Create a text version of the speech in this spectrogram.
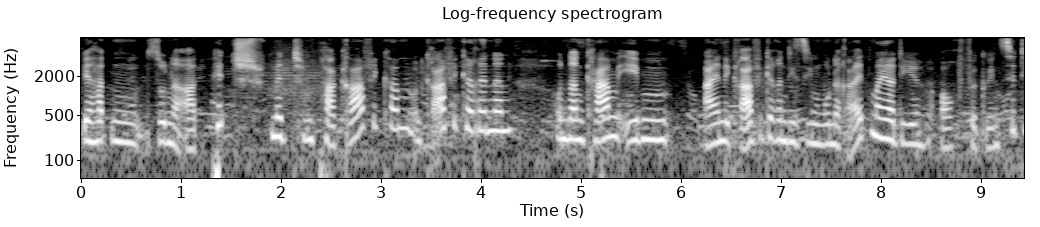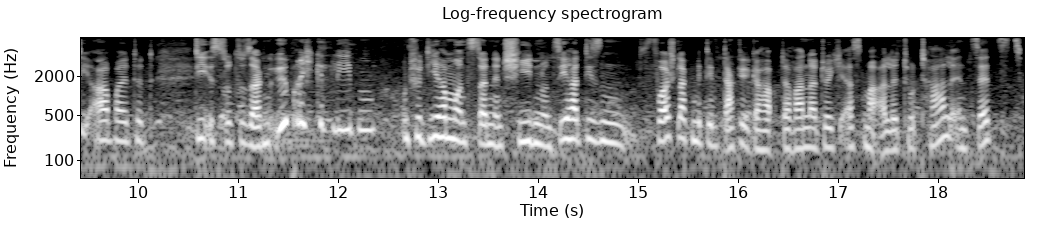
wir hatten so eine Art Pitch mit ein paar Grafikern und Grafikerinnen und dann kam eben eine Grafikerin, die Simone Reitmeier, die auch für Green City arbeitet, die ist sozusagen übrig geblieben und für die haben wir uns dann entschieden. Und sie hat diesen Vorschlag mit dem Dackel gehabt. Da waren natürlich erstmal alle total entsetzt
